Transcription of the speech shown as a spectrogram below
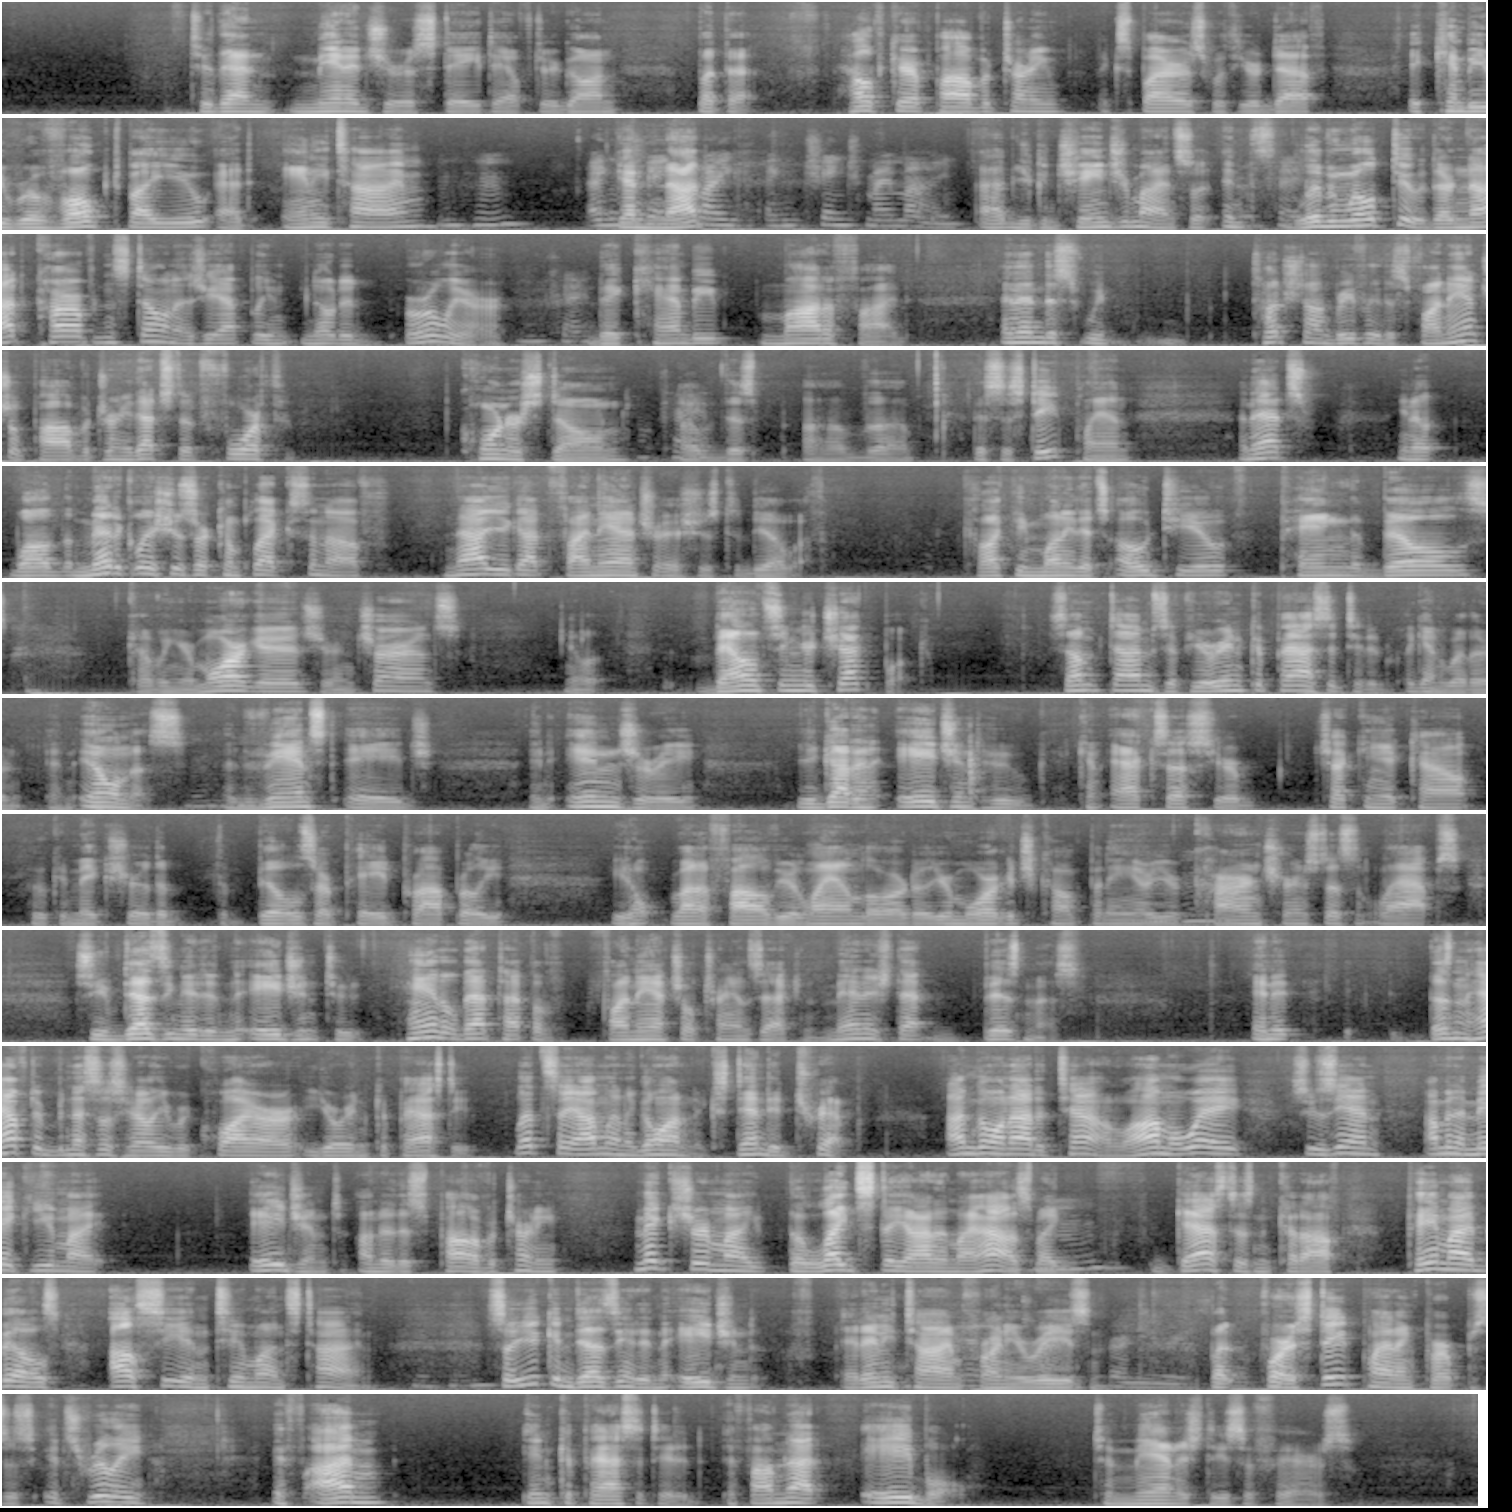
to then manage your estate after you're gone. But the healthcare power of attorney expires with your death. It can be revoked by you at any time. Mm-hmm. I can Again, change not- my I can change my mind. Uh, you can change your mind. So it's Okay. living will too. They're not carved in stone, as you aptly noted earlier. Okay. They can be modified. And then this we touched on briefly. This financial power of attorney. That's the fourth cornerstone Okay. of this of uh, this estate plan, and that's you know while the medical issues are complex enough, now you got financial issues to deal with. Collecting money that's owed to you, paying the bills, covering your mortgage, your insurance, you know, balancing your checkbook. Sometimes, if you're incapacitated, again, whether an illness, advanced age, an injury, you got an agent who can access your checking account, who can make sure the, the bills are paid properly. You don't run afoul of your landlord or your mortgage company or your mm-hmm. car insurance doesn't lapse. So you've designated an agent to handle that type of financial transaction, manage that business. And it, it doesn't have to necessarily require your incapacity. Let's say I'm going to go on an extended trip. I'm going out of town. While I'm away, Suzanne, I'm going to make you my agent under this power of attorney. Make sure my the lights stay on in my house, my mm-hmm. gas doesn't cut off. Pay my bills. I'll see you in two months' time. So you can designate an agent at any time for any Anytime, reason. For any reason. But for estate planning purposes, it's really if I'm incapacitated, if I'm not able to manage these affairs,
